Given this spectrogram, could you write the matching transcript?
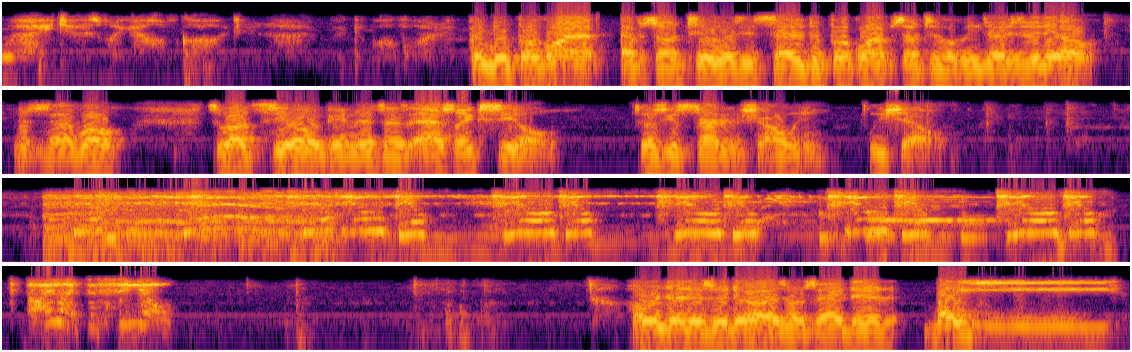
Hi, just like I love college and I uh, Pokemon. We're gonna do Pokemon episode 2. As we started the Pokemon episode 2, hope you enjoyed this video. This is, uh, well, it's about Seal again. It says Ash Lake Seal. So let's get started, shall we? We shall. Seal, seal, seal, seal, seal, seal, seal, seal, seal, seal. I like the seal. Hope you enjoyed this video as as I did. Bye!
